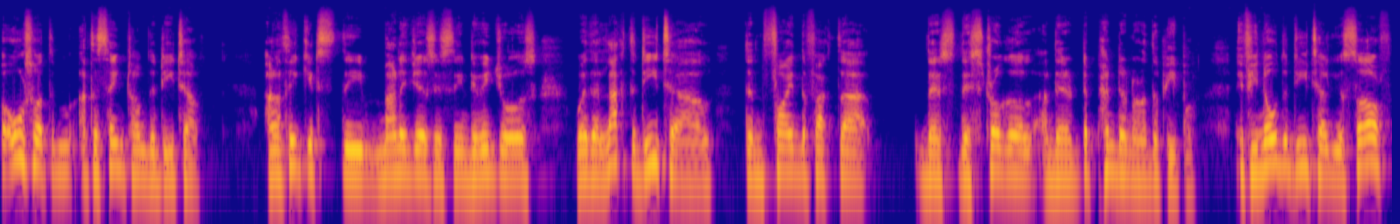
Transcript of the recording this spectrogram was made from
but also at the at the same time the detail. And I think it's the managers, it's the individuals where they lack the detail, then find the fact that they struggle and they're dependent on other people. If you know the detail yourself,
